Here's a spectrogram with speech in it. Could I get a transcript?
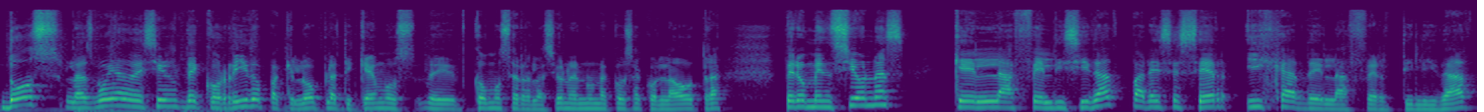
Dos, las voy a decir de corrido para que luego platiquemos de cómo se relacionan una cosa con la otra. Pero mencionas que la felicidad parece ser hija de la fertilidad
